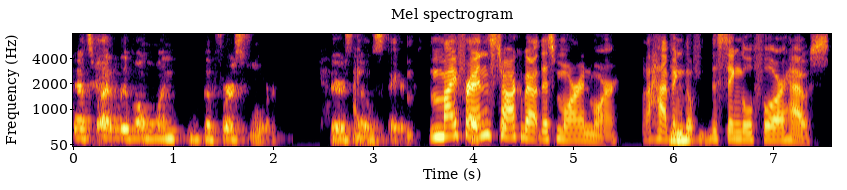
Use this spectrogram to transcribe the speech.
that's why I live on one the first floor. There's no stairs. My friends talk about this more and more having mm-hmm. the, the single floor house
